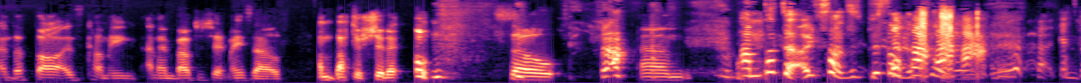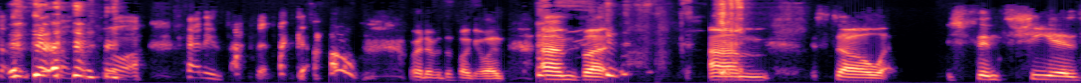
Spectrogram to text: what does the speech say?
and the thought is coming, and I'm about to shit myself. I'm about to shit it. Oh. So, um, I'm about to. I just piss on the floor. I can just piss on the floor. Penny's laughing like oh, whatever the fuck it was. Um, but um, so since she is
